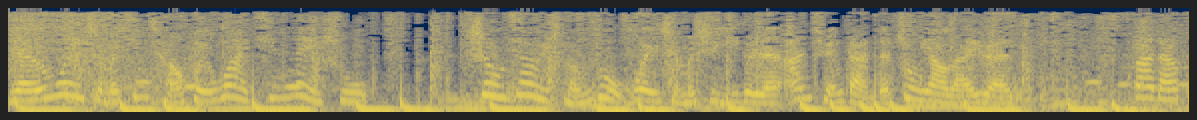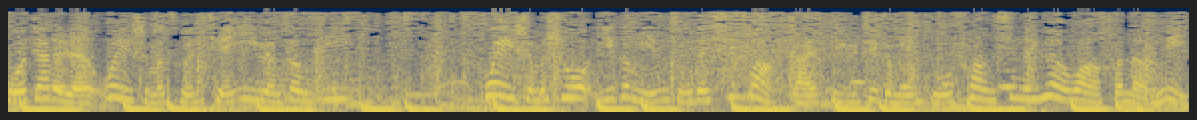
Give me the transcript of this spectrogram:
人为什么经常会外亲内疏？受教育程度为什么是一个人安全感的重要来源？发达国家的人为什么存钱意愿更低？为什么说一个民族的兴旺来自于这个民族创新的愿望和能力？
